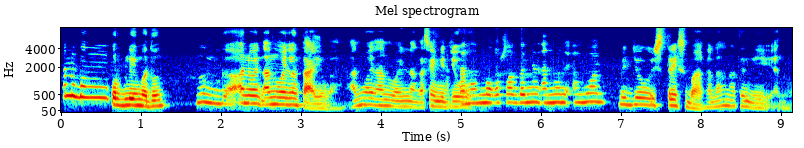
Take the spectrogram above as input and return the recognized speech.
Ano bang problema doon? Nag, unwind, unwind lang tayo ba? Unwind, unwind lang kasi medyo, Tanan mo ko sa ganyan, ano, ano, medyo stress ba? Kailangan natin i, ano.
